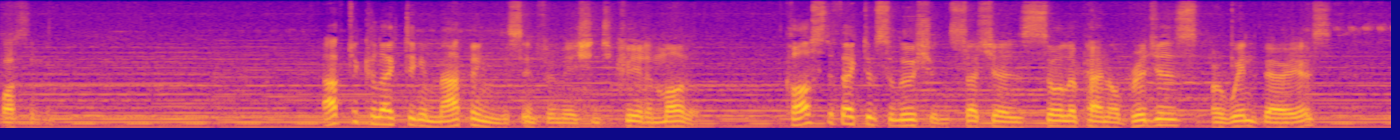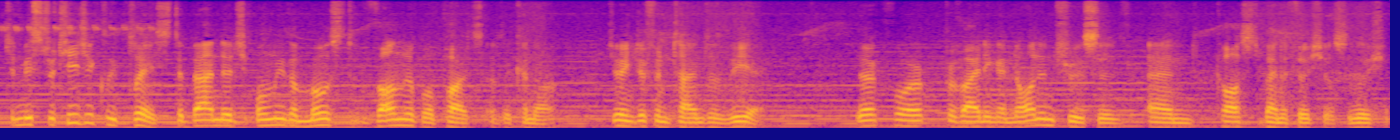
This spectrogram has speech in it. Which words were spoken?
possible. After collecting and mapping this information to create a model, cost-effective solutions such as solar panel bridges or wind barriers can be strategically placed to bandage only the most vulnerable parts of the canal during different times of the year, therefore providing a non-intrusive and cost-beneficial solution.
